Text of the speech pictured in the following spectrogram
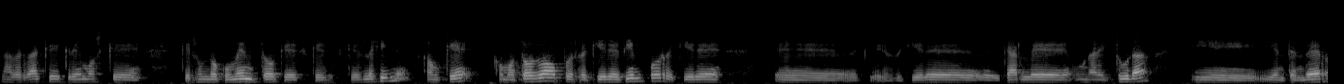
La verdad que creemos que, es un documento que es, que es, que es legible, aunque, como todo, pues requiere tiempo, requiere, eh, requiere dedicarle una lectura y, entender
